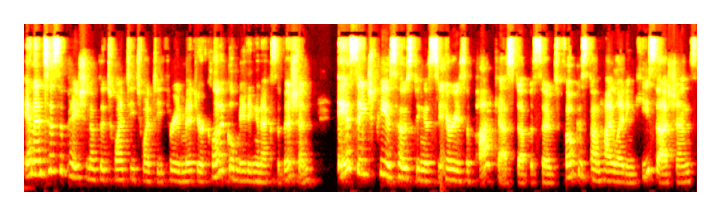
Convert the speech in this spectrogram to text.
In anticipation of the 2023 Midyear Clinical Meeting and Exhibition, ASHP is hosting a series of podcast episodes focused on highlighting key sessions,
